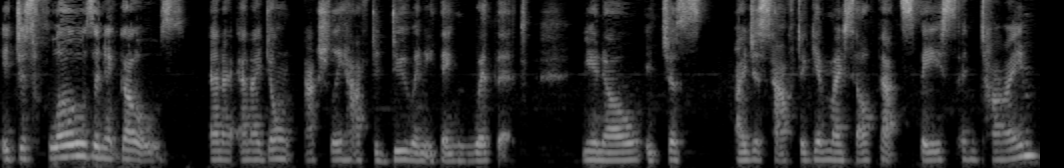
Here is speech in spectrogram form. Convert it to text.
it just flows and it goes and i and i don't actually have to do anything with it you know it just I just have to give myself that space and time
